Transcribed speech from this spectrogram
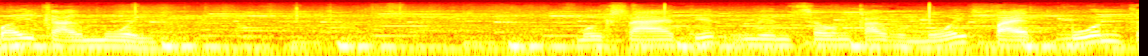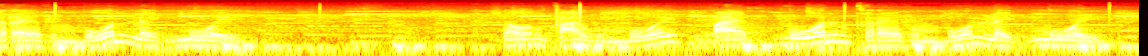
391មួយខ្សែទៀតមាន096 84ការ៉េ9លេខ1 096 84ការ៉េ9លេខ1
